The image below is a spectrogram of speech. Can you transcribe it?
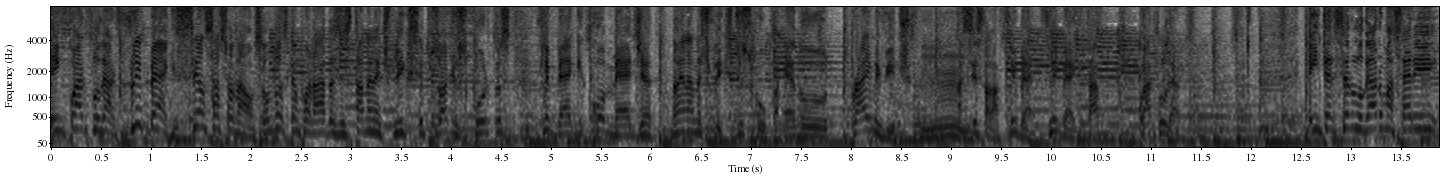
Em quarto lugar, Fleabag. Sensacional. São duas temporadas, está na Netflix, episódios curtos. Fleabag, comédia. Não é na Netflix, desculpa. É no Prime Video. Assista lá, Fleabag, Fleabag, tá? Quarto lugar. Em terceiro lugar, uma série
